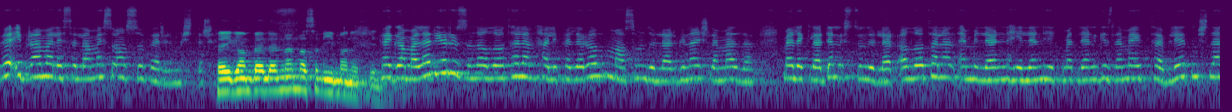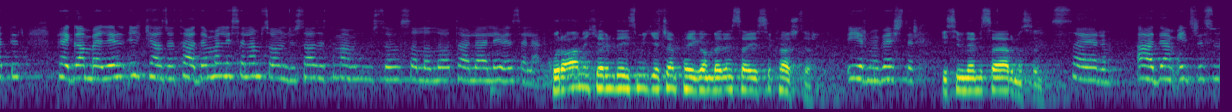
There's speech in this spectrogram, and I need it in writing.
ve İbrahim Aleyhisselam'a ise 10 suhuf verilmiştir. Peygamberlerine nasıl iman ettin? Peygamberler yeryüzünde Allah-u Teala'nın halifeleri olup masumdurlar, günah işlemezler. Meleklerden üstündürler. Allah-u Teala'nın emirlerini, nehirlerini, hikmetlerini gizlemeyip tebliğ etmişlerdir. Peygamberlerin ilk Hazreti Adem Aleyhisselam, sonuncusu Hazreti Muhammed Mustafa sallallahu aleyhi ve sellem. Kur'an-ı Kerim'de ismi geçen peygamberin sayısı kaçtır? 25'tir. İsimlerini sayar mısın? Sayarım. Adem, İdris, Nuh,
